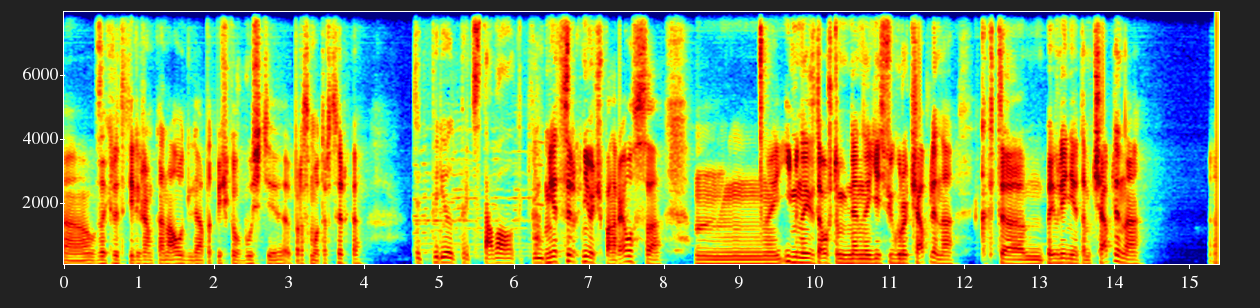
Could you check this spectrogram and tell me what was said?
э, в закрытый телеграм-канал для подписчиков Boosty просмотр цирка. Этот период представал таким... Мне цирк не очень понравился. Именно из-за того, что, наверное, есть фигура Чаплина, как-то появление там Чаплина, э,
